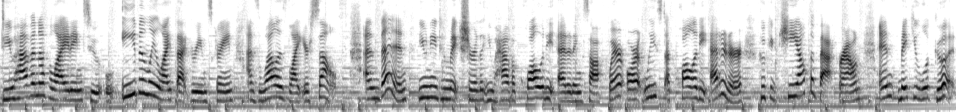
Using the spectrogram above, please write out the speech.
Do you have enough lighting to evenly light that green screen as well as light yourself? And then you need to make sure that you have a quality editing software or at least a quality editor who can key out the background and make you look good.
